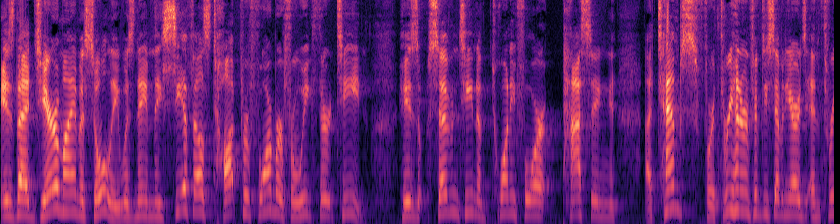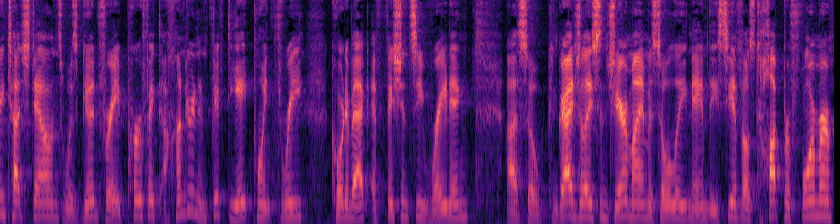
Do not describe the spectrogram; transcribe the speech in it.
is that Jeremiah Masoli was named the CFL's top performer for Week 13. His 17 of 24 passing attempts for 357 yards and three touchdowns was good for a perfect 158.3 quarterback efficiency rating. Uh, so, congratulations, Jeremiah Masoli named the CFL's top performer.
